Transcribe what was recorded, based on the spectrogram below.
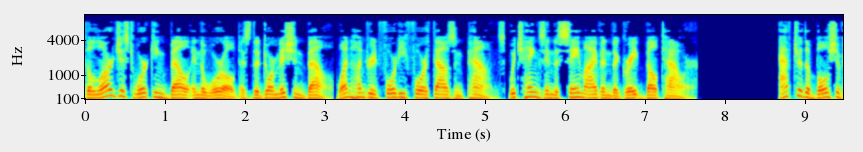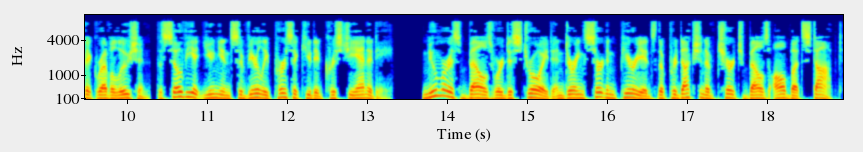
The largest working bell in the world is the Dormition bell 144,000 pounds which hangs in the same Ivan the Great bell tower. After the Bolshevik Revolution, the Soviet Union severely persecuted Christianity. Numerous bells were destroyed and during certain periods the production of church bells all but stopped.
